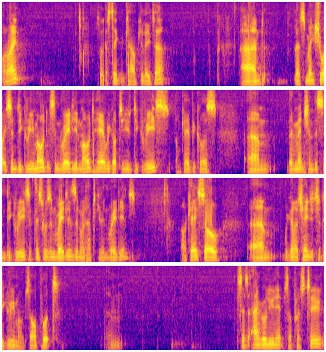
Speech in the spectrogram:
All right? So let's take the calculator and let's make sure it's in degree mode. It's in radian mode. Here we got to use degrees, okay, because um, they mentioned this in degrees. If this was in radians, then we'd have to give it in radians. Okay, so um, we're going to change it to degree mode. So I'll put, um, it says angle unit, so I'll press 2.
